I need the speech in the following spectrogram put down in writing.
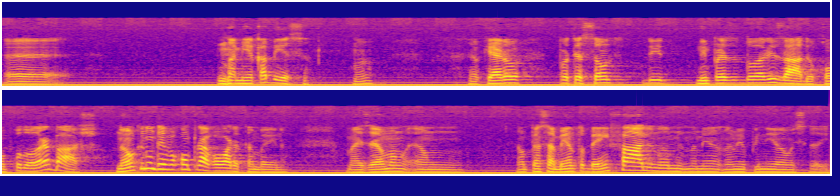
É, na minha cabeça. Né? Eu quero proteção de, de, empresa dolarizada, eu compro com o dólar baixo. Não que não deva comprar agora também, né? Mas é, uma, é, um, é um pensamento bem falho na, na, minha, na minha opinião, isso daí.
